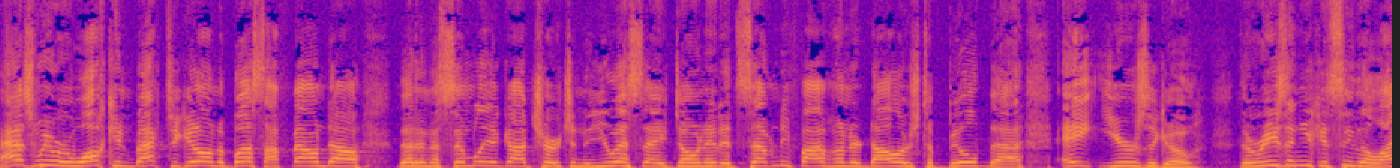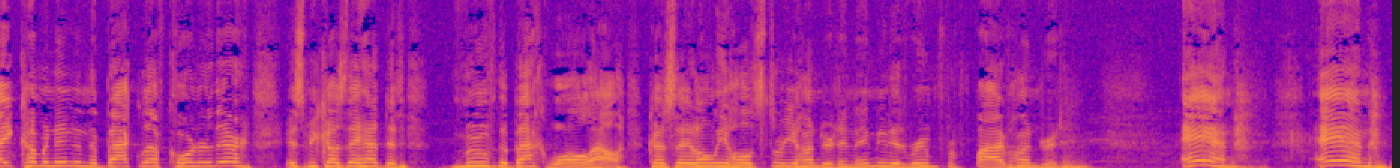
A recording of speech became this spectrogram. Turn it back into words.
As we were walking back to get on the bus, I found out that an Assembly of God church in the USA donated $7,500 to build that eight years ago. The reason you can see the light coming in in the back left corner there is because they had to move the back wall out because it only holds 300 and they needed room for 500. And and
